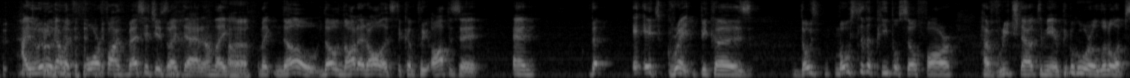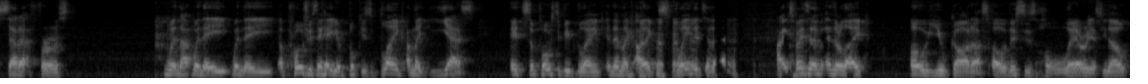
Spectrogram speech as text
I literally got like four or five messages like that, and I'm like, Uh-huh. I'm like, no, no, not at all. It's the complete opposite, and the it- it's great because those most of the people so far have reached out to me, and people who were a little upset at first when that when they when they approach me and say, hey, your book is blank. I'm like, yes, it's supposed to be blank, and then like I explain it to them. I explain to them, and they're like, "Oh, you got us! Oh, this is hilarious!" You know,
